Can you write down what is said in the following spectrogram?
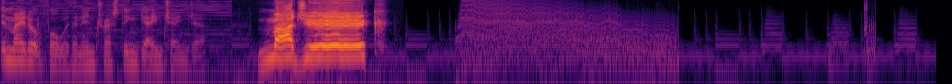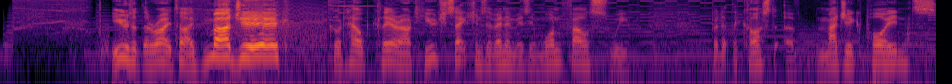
it made up for with an interesting game changer. Magic! Used at the right time, magic! Could help clear out huge sections of enemies in one foul sweep, but at the cost of magic points.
